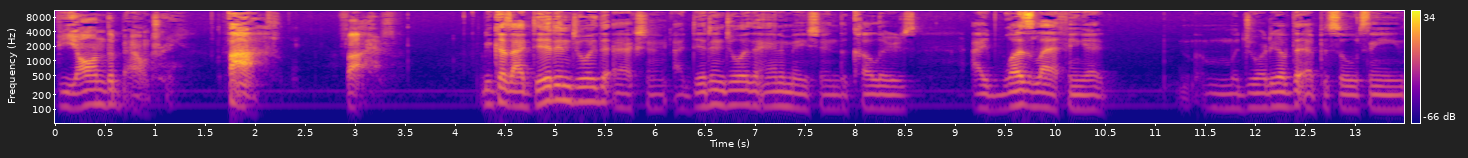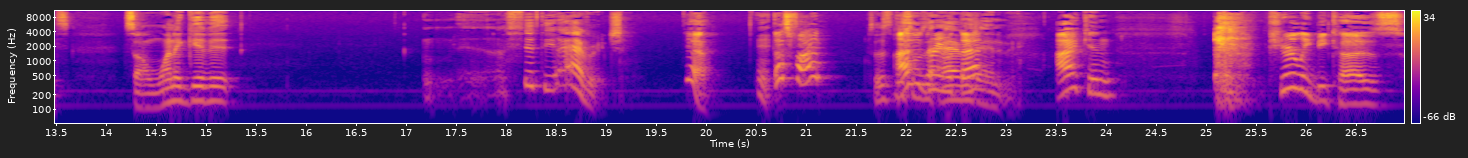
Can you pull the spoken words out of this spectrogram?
Beyond the Boundary? Five. Five. because I did enjoy the action. I did enjoy the animation, the colors. I was laughing at majority of the episode scenes. So I want to give it 50 average. Yeah, Yeah. that's fine. So this, this I agree with that. anime. I can purely because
